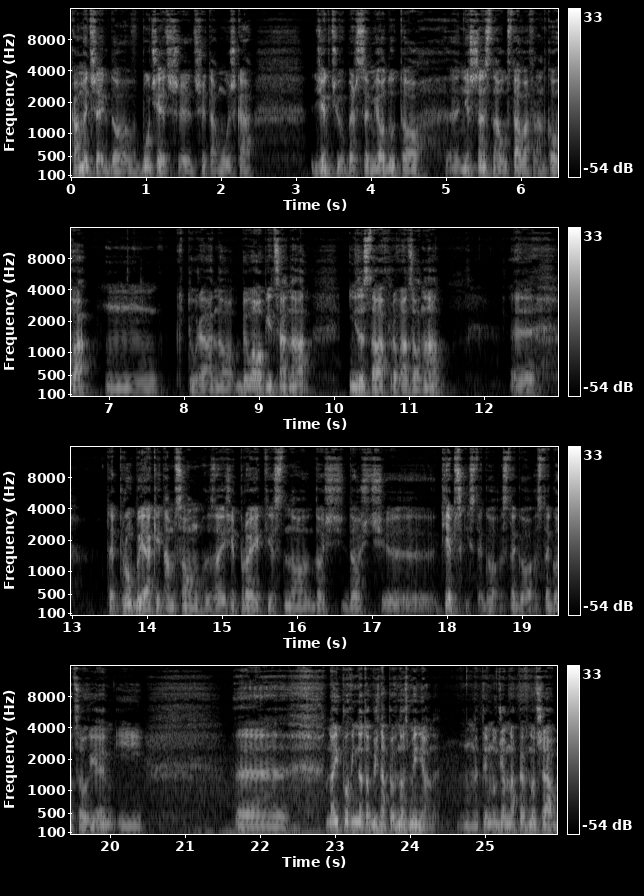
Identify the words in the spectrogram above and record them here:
kamyczek do, w bucie, czy, czy tam łyżka dziegciu w beczce miodu, to e, nieszczęsna ustawa frankowa, mm, która no, była obiecana i nie została wprowadzona. E, Te próby, jakie tam są, zdaje się, projekt jest no, dość, dość e, kiepski z tego, z, tego, z tego, co wiem i no i powinno to być na pewno zmienione. Tym ludziom na pewno trzeba,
